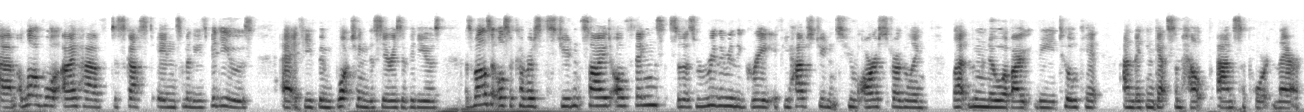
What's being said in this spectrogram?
um, a lot of what I have discussed in some of these videos uh, if you've been watching the series of videos, as well as it also covers the student side of things. So that's really, really great. If you have students who are struggling, let them know about the toolkit and they can get some help and support there.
